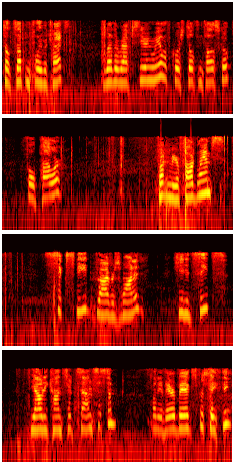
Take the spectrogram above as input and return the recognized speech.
tilts up and fully retracts. Leather wrapped steering wheel of course tilt and telescope. Full power front and rear fog lamps six speed drivers wanted heated seats the Audi concert sound system plenty of airbags for safety.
